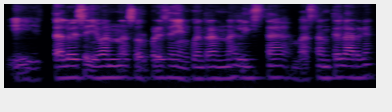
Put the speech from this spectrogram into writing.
y tal vez se llevan una sorpresa y encuentran una lista bastante larga.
